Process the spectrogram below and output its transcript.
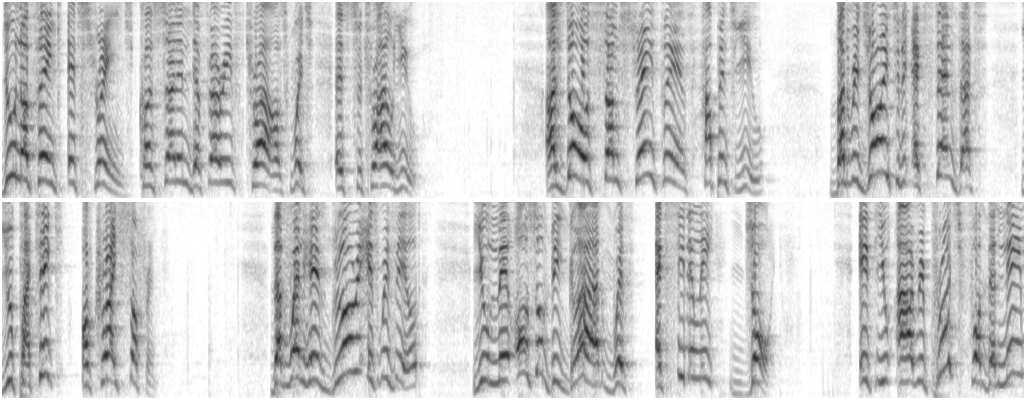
do not think it strange concerning the very trials which is to trial you, as though some strange things happen to you, but rejoice to the extent that you partake of Christ's suffering that when his glory is revealed, you may also be glad with exceedingly joy. If you are reproached for the name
